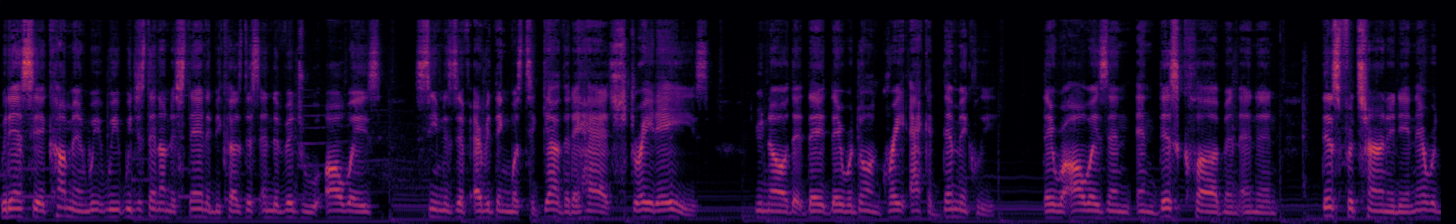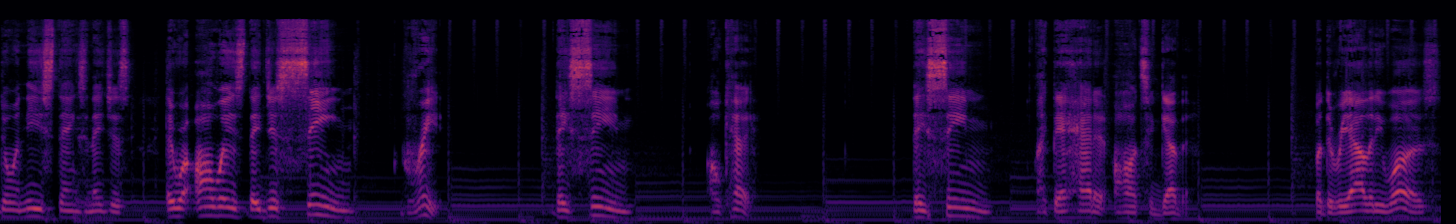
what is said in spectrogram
We didn't see it coming. We, we, we just didn't understand it because this individual always seemed as if everything was together. They had straight A's, you know, that they, they were doing great academically. They were always in in this club and and in this fraternity and they were doing these things and they just they were always they just seemed great. They seemed okay. They seemed like they had it all together. But the reality was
